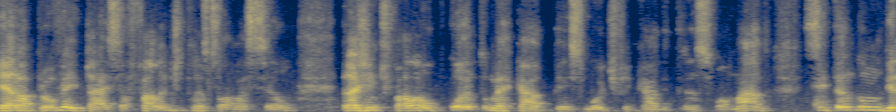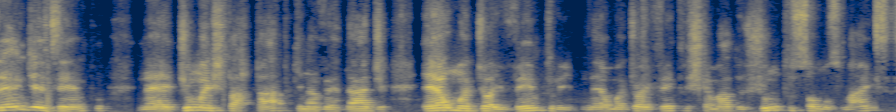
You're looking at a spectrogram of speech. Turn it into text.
Quero aproveitar essa fala de transformação para a gente falar o quanto o mercado tem se modificado e transformado, citando um grande exemplo né, de uma startup que, na verdade, é uma joy venture, né, uma joy venture chamada Juntos Somos Mais,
